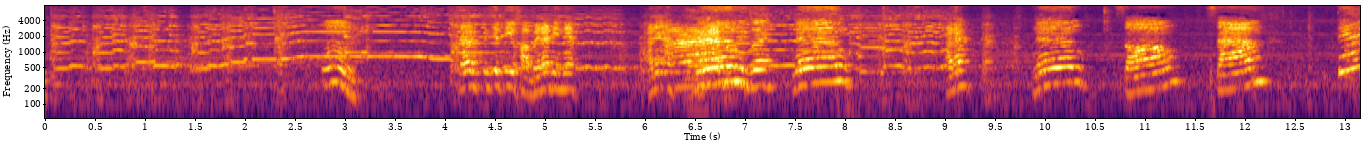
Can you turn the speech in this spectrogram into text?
อืมแล้วพี่จะตีขอบไปหน้าทีเนี้ยอันนี้อะหเดี๋ยวนึ่ต้องงหนึ่งเลยหนึ่งอันนะหนึ่งสองสามเต้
